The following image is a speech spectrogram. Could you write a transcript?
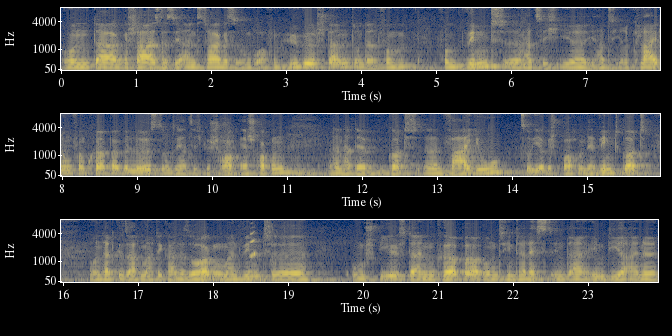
Und da geschah es, dass sie eines Tages irgendwo auf einem Hügel stand und dann vom, vom Wind äh, hat, sich ihr, hat ihre Kleidung vom Körper gelöst und sie hat sich erschrocken. Und dann hat der Gott äh, Vayu zu ihr gesprochen, der Windgott, und hat gesagt, mach dir keine Sorgen, mein Wind äh, umspielt deinen Körper und hinterlässt in, da, in dir eine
